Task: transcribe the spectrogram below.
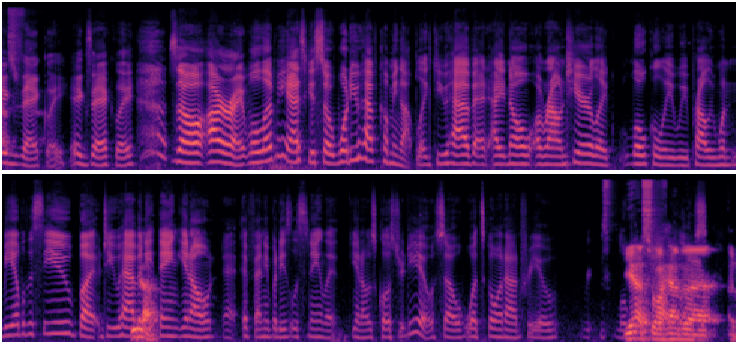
exactly. Exactly. So, all right. Well, let me ask you. So, what do you have coming up? Like, do you have? I know around here, like locally, we probably wouldn't be able to see you, but do you have yeah. anything? You know, if anybody's listening, that you know is closer to you. So, what's going on for you? Yeah. So I have a, a,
